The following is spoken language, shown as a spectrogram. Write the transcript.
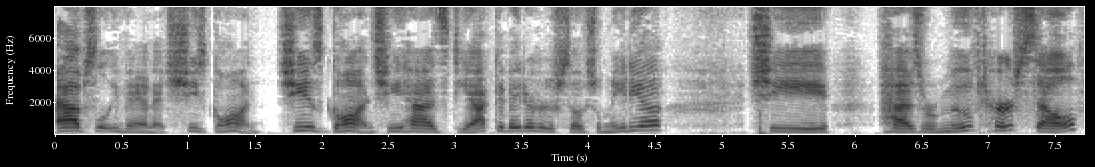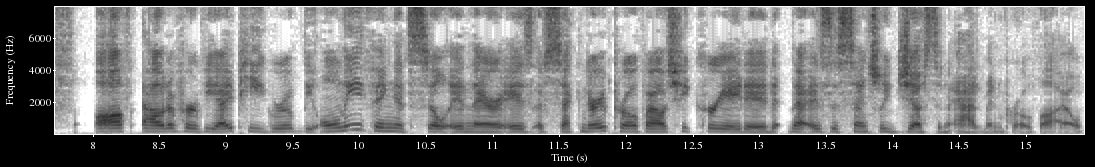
absolutely vanished. She's gone. She is gone. She has deactivated her social media. She has removed herself off out of her VIP group. The only thing that's still in there is a secondary profile she created that is essentially just an admin profile.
